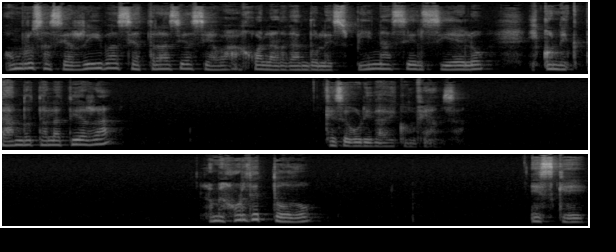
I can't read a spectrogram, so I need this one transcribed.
hombros hacia arriba, hacia atrás y hacia abajo, alargando la espina hacia el cielo y conectándote a la tierra. Qué seguridad y confianza. Lo mejor de todo es que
